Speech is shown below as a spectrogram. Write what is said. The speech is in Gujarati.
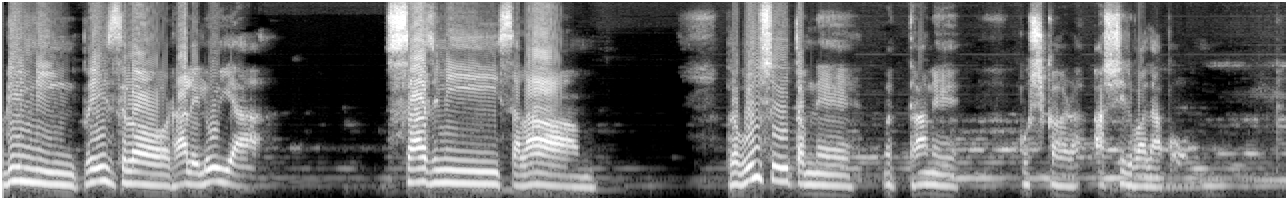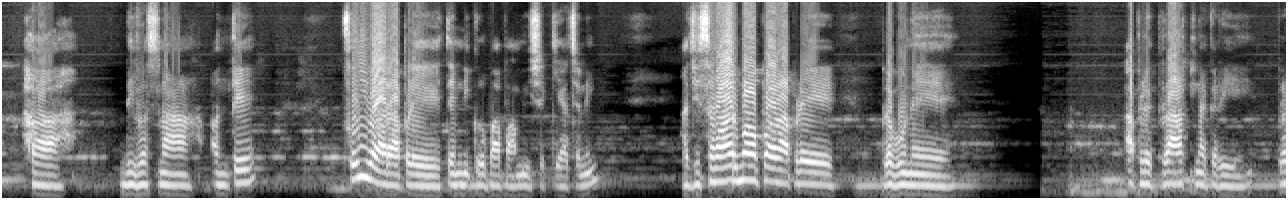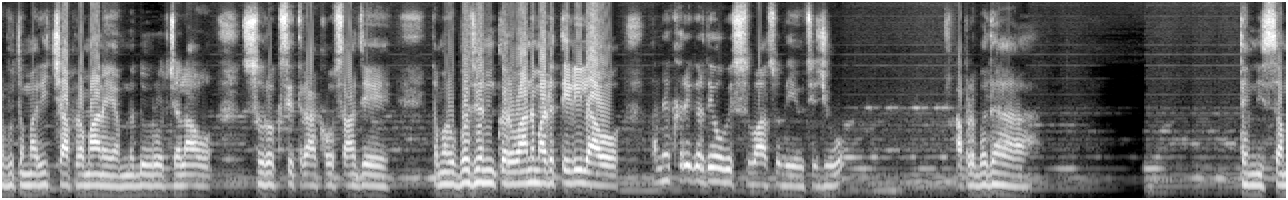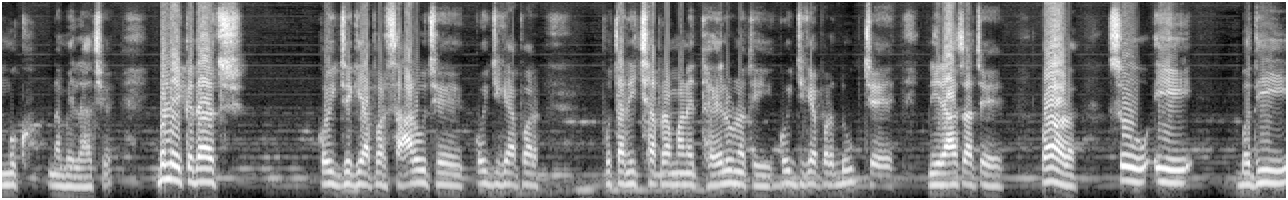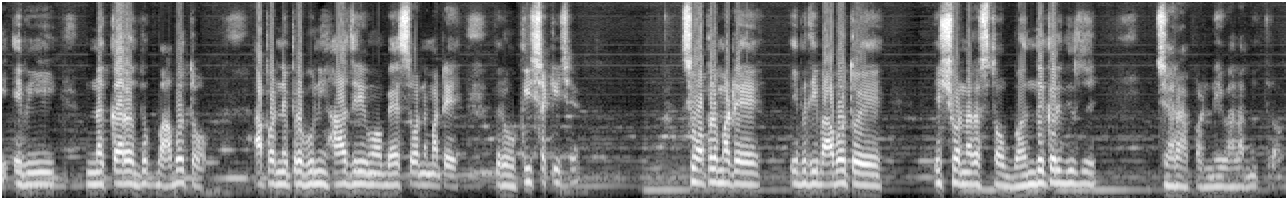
ગુડ ઇવનિંગ પ્રેઝ લોર્ડ લોહિયા સાજની સલામ પ્રભુ શું તમને બધાને પુષ્કળ આશીર્વાદ આપો. હા, દિવસના અંતે ફરીવાર આપણે તેમની કૃપા પામી શક્યા છે નહીં. આજે સવારમાં પણ આપણે પ્રભુને આપણે પ્રાર્થના કરી પ્રભુ, તમારી ઈચ્છા પ્રમાણે અમને દોરો ચલાવો, સુરક્ષિત રાખો, સાંજે તમારું ભજન કરવાને માટે તેડી લાવો. અને ખરેખર તેવો વિશ્વાસો દેવ છે. જુઓ, આપણે બધા તેમની સમ્મુખ નમેલા છે. ભલે કદાચ કોઈક જગ્યા પર સારું છે કોઈક જગ્યા પર પોતાની ઈચ્છા પ્રમાણે થયેલું નથી કોઈક જગ્યા પર દુઃખ છે, નિરાશા છે. પણ શું એ બધી એવી નકારાત્મક બાબતો આપણને પ્રભુની હાજરીમાં બેસવાને માટે રોકી શકી છે. શું આપણે માટે એ બધી બાબતોએ ઈશ્વરના રસ્તો બંધ કરી દીધો છે? જરા પણ નહીં વાલા મિત્રો.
